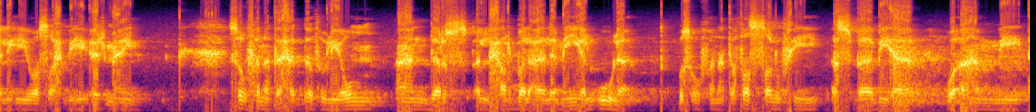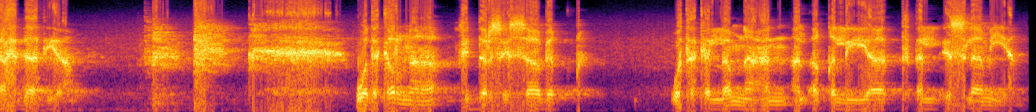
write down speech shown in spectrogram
آله وصحبه أجمعين. سوف نتحدث اليوم عن درس الحرب العالمية الأولى وسوف نتفصل في أسبابها وأهم أحداثها. وذكرنا في الدرس السابق وتكلمنا عن الأقليات الإسلامية.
